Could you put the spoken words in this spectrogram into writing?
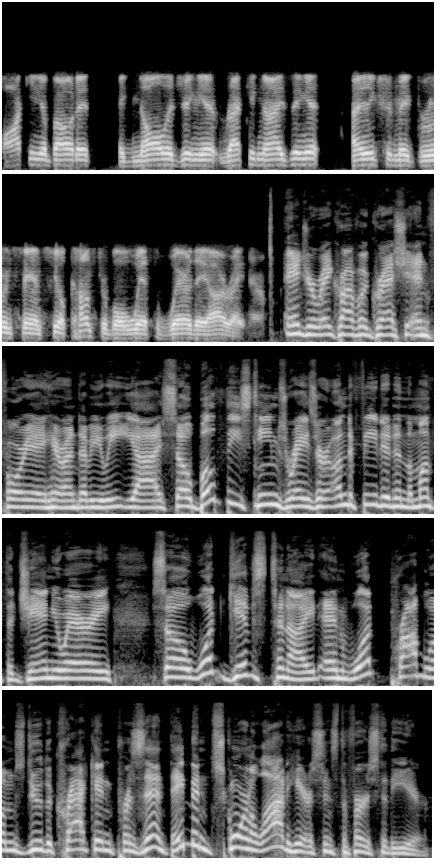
talking about it, acknowledging it, recognizing it, I think should make Bruins fans feel comfortable with where they are right now. Andrew Raycroft with Gresh and Fauria here on WEEI. So both these teams, Razor, are undefeated in the month of January. So what gives tonight and what problems do the Kraken present? They've been scoring a lot here since the first of the year.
